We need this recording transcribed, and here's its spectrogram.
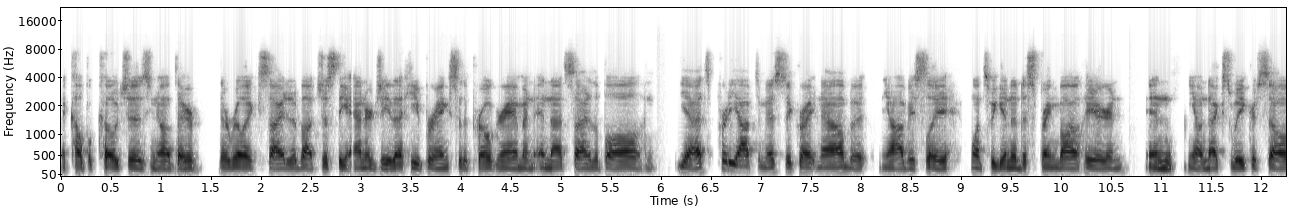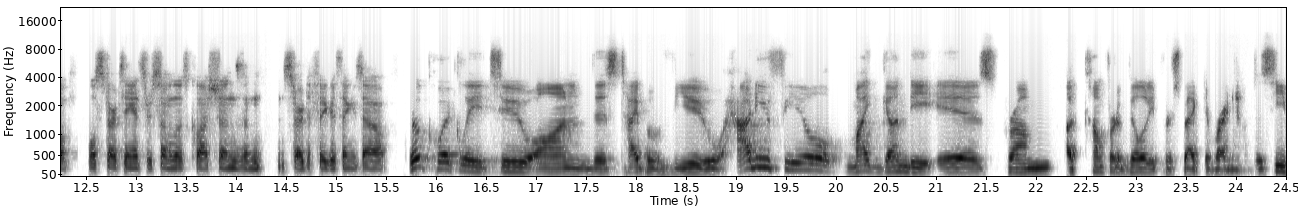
a couple coaches, you know, they're they're really excited about just the energy that he brings to the program and, and that side of the ball. And yeah, it's pretty optimistic right now. But you know, obviously, once we get into spring ball here and and you know next week or so, we'll start to answer some of those questions and, and start to figure things out. Real quickly, too, on this type of view, how do you feel Mike Gundy is from a comfortability perspective right now? Does he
